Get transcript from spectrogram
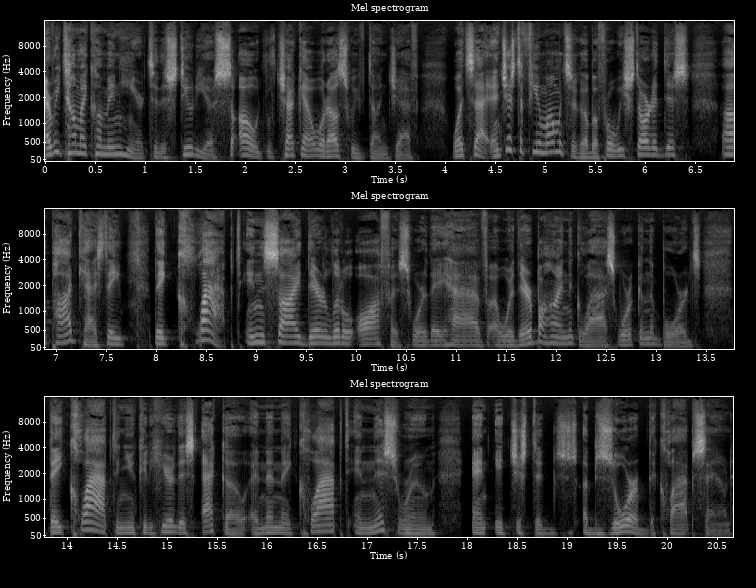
Every time I come in here to the studio, so, oh, check out what else we've done, Jeff. What's that? And just a few moments ago, before we started this uh, podcast, they they clapped inside their little office where they have uh, where they're behind the glass working the boards. They clapped, and you could hear this echo. And then they clapped in this room, and it just absorbed the clap sound.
